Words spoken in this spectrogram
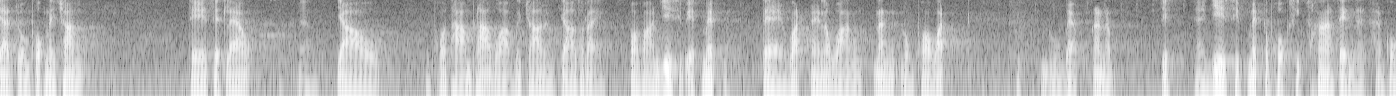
ญาติโยมพวกในช่าง เทเสร็จแล้วยาวพ่อถามพระว่าเมื่อเช้าเนี่ยยาวเท่าไหร่ ประมาณ 21 เมตร แต่วัดในระหว่างนั่นหลวงพ่อวัด ดูแบบนั่นนะ ยี่สิบเมตรกับหกสิบห้าเซนนะคันคง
